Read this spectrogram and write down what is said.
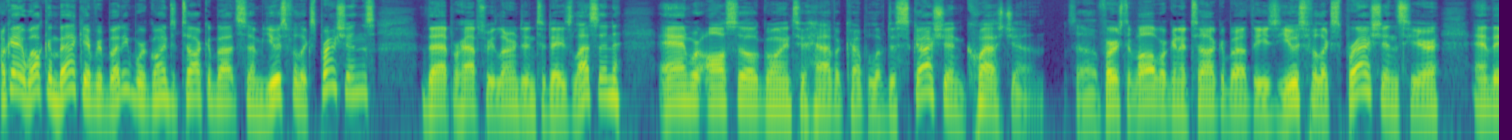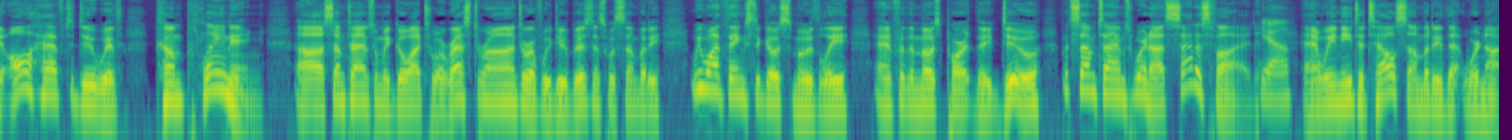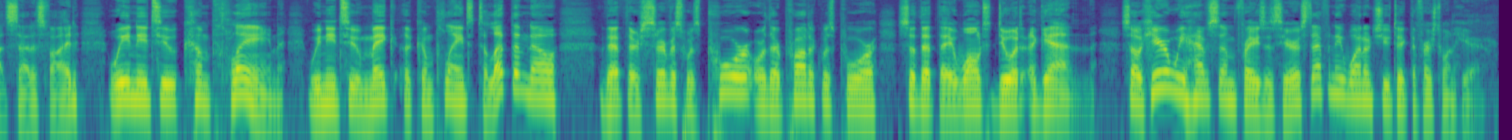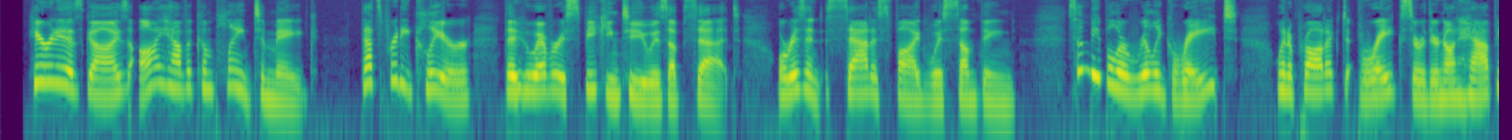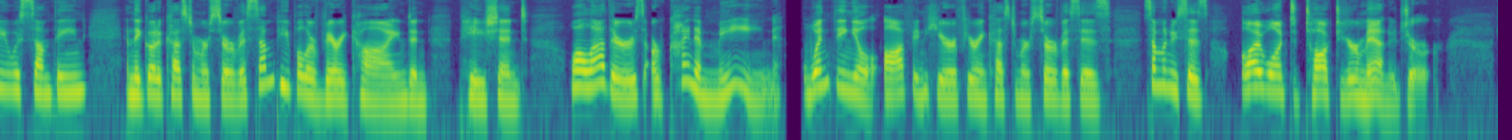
Okay, welcome back, everybody. We're going to talk about some useful expressions that perhaps we learned in today's lesson, and we're also going to have a couple of discussion questions. So, first of all, we're going to talk about these useful expressions here, and they all have to do with complaining. Uh, sometimes when we go out to a restaurant or if we do business with somebody, we want things to go smoothly, and for the most part, they do, but sometimes we're not satisfied. Yeah. And we need to tell somebody that we're not satisfied. We need to complain. We need to make a complaint to let them know that their service was poor or their product was poor so that they won't do it again. So here we have some phrases here. Stephanie, why don't you take the first one here? Here it is, guys. I have a complaint to make. That's pretty clear that whoever is speaking to you is upset or isn't satisfied with something. Some people are really great when a product breaks or they're not happy with something and they go to customer service. Some people are very kind and patient while others are kind of mean. One thing you'll often hear if you're in customer service is someone who says, I want to talk to your manager.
